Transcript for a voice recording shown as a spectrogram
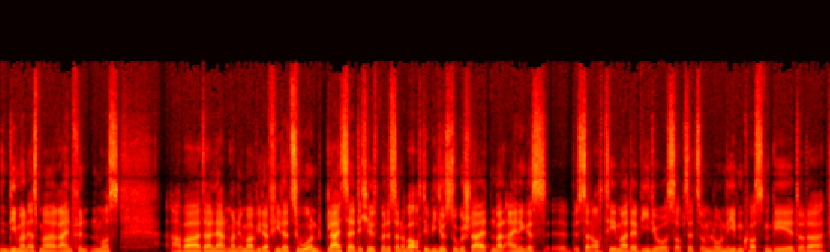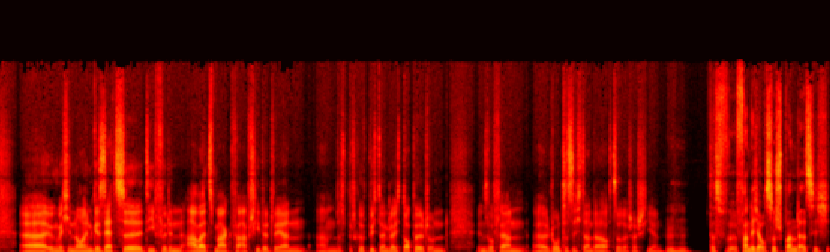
in die man erstmal reinfinden muss. Aber da lernt man immer wieder viel dazu und gleichzeitig hilft mir das dann aber auch, die Videos zu gestalten, weil einiges äh, ist dann auch Thema der Videos, ob es jetzt um Lohnnebenkosten geht oder äh, irgendwelche neuen Gesetze, die für den Arbeitsmarkt verabschiedet werden. Ähm, das betrifft mich dann gleich doppelt und insofern äh, lohnt es sich dann da auch zu recherchieren. Mhm. Das fand ich auch so spannend, als ich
